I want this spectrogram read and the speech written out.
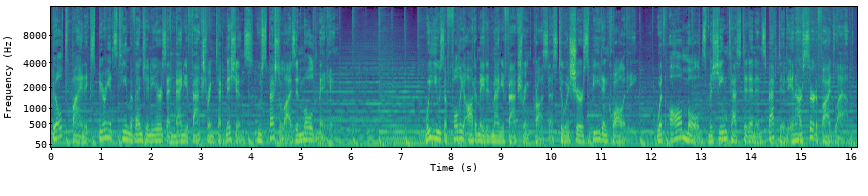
built by an experienced team of engineers and manufacturing technicians who specialize in mold making. We use a fully automated manufacturing process to ensure speed and quality, with all molds machine tested and inspected in our certified lab.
